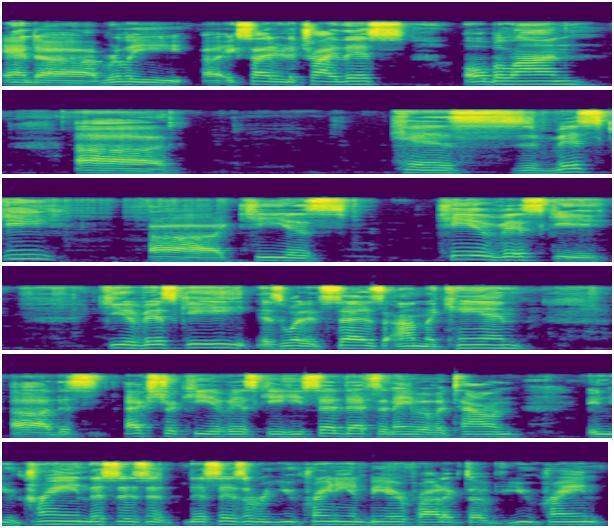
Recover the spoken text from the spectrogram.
and uh, really uh, excited to try this Obolon uh, uh, Kias Kiavisky. Kiavisky is what it says on the can. Uh, this extra Kiavisky, he said that's the name of a town in Ukraine. This is a this is a Ukrainian beer product of Ukraine.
